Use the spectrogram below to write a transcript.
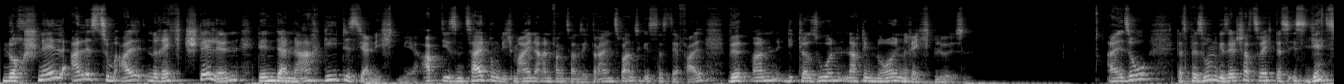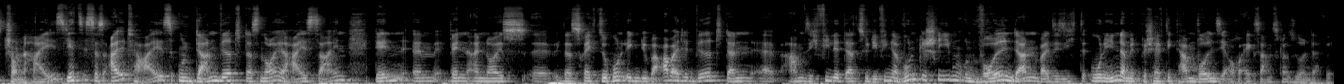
Noch schnell alles zum alten Recht stellen, denn danach geht es ja nicht mehr. Ab diesem Zeitpunkt, ich meine Anfang 2023 ist das der Fall, wird man die Klausuren nach dem neuen Recht lösen. Also, das Personengesellschaftsrecht, das ist jetzt schon heiß, jetzt ist das alte heiß und dann wird das neue heiß sein, denn ähm, wenn ein neues, äh, das Recht so grundlegend überarbeitet wird, dann äh, haben sich viele dazu die Finger wund geschrieben und wollen dann, weil sie sich ohnehin damit beschäftigt haben, wollen sie auch Examensklausuren dafür,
